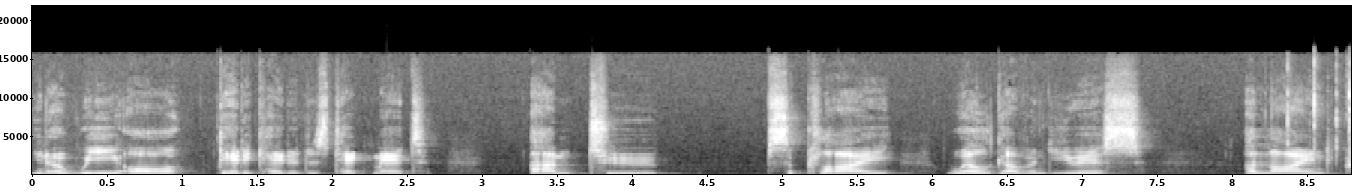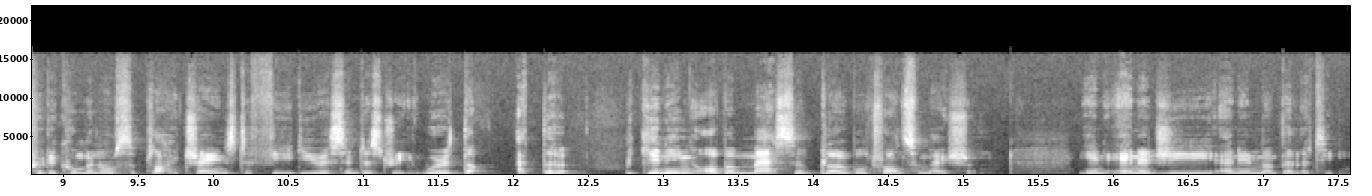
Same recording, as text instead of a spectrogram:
You know, we are dedicated as TechMet um, to supply well governed US aligned critical mineral supply chains to feed US industry. We're at the, at the beginning of a massive global transformation in energy and in mobility.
